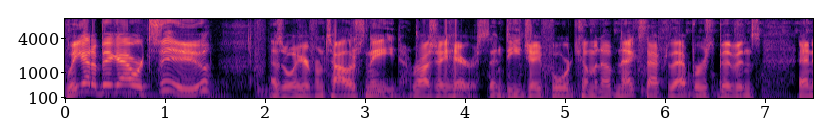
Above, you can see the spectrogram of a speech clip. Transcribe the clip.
We got a big hour two as we'll hear from Tyler Snead, Rahjai Harris, and DJ Ford coming up next. After that, Bruce Bivens and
